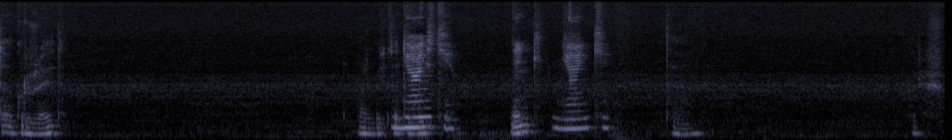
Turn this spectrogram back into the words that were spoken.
Что окружает? Может быть, кто-то есть? Няньки. Няньки? Няньки. Так. Хорошо.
